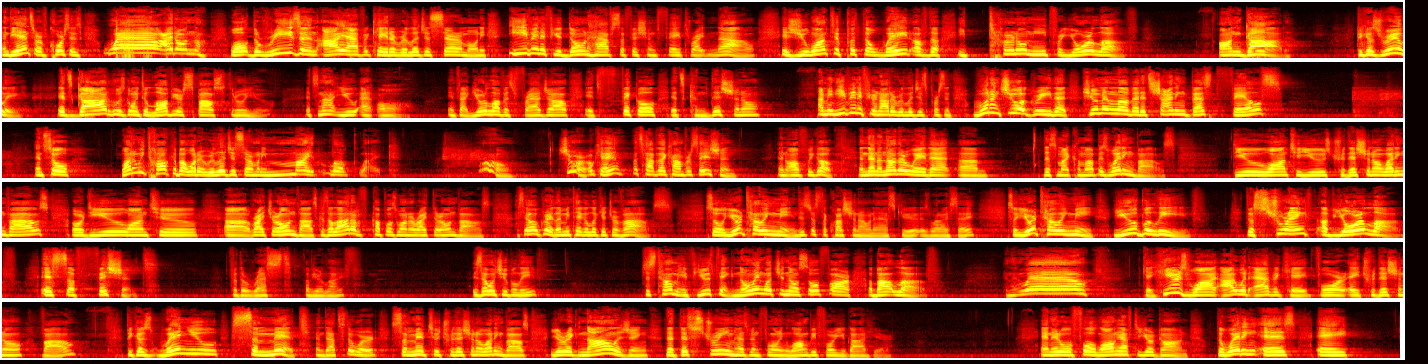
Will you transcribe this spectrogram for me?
And the answer, of course, is, well, I don't know. Well, the reason I advocate a religious ceremony, even if you don't have sufficient faith right now, is you want to put the weight of the eternal need for your love on God. Because really, it's God who is going to love your spouse through you. It's not you at all. In fact, your love is fragile, it's fickle, it's conditional. I mean, even if you're not a religious person, wouldn't you agree that human love at its shining best fails? And so, why don't we talk about what a religious ceremony might look like? Oh, sure, okay, let's have that conversation. And off we go. And then another way that um, this might come up is wedding vows. Do you want to use traditional wedding vows, or do you want to uh, write your own vows because a lot of couples want to write their own vows. I say, oh, great, let me take a look at your vows. So you're telling me, this is just a question I want to ask you, is what I say. So you're telling me you believe the strength of your love is sufficient for the rest of your life? Is that what you believe? Just tell me if you think, knowing what you know so far about love, and then, well, Okay, here's why I would advocate for a traditional vow. Because when you submit, and that's the word, submit to traditional wedding vows, you're acknowledging that this stream has been flowing long before you got here. And it will flow long after you're gone. The wedding is a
